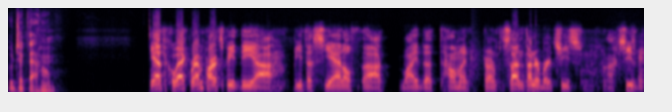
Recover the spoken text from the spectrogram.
Who took that home? Yeah, the Quebec Remparts beat the uh beat the Seattle uh why the how am I trying to Sun Thunderbirds? Jeez, uh, excuse me.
